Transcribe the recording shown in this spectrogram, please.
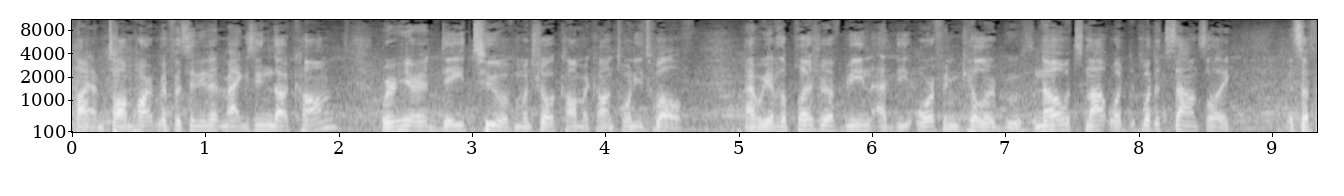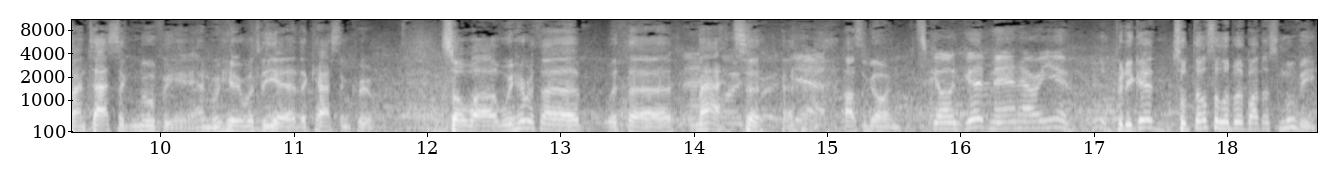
Hi, I'm Tom Hartman for CityNetMagazine.com. We're here at day two of Montreal Comic Con 2012, and we have the pleasure of being at the Orphan Killer booth. No, it's not what, what it sounds like. It's a fantastic movie, and we're here with the uh, the cast and crew. So uh, we're here with uh, with uh, Matt Matt. Yeah. How's it going? It's going good, man. How are you? Pretty good. So tell us a little bit about this movie.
